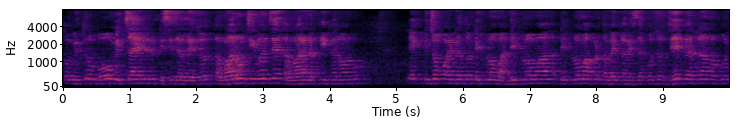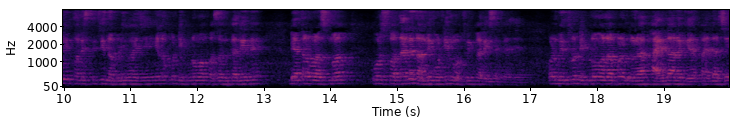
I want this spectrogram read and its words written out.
તો મિત્રો, બહુ વિચારીને ડિસિઝન લેજો. તમારું જીવન છે, તમારે નક્કી કરવાનું. એક બીજો પોઈન્ટ હતો ડિપ્લોમા ડિપ્લોમા ડિપ્લોમા પણ તમે કરી શકો છો. જે ઘરના લોકોની પરિસ્થિતિ નબળી હોય છે, એ લોકો ડિપ્લોમા પસંદ કરીને બે ત્રણ વર્ષમાં કોર્સ પતાવીને નાની મોટી નોકરી કરી શકે છે. પણ મિત્રો ડિપ્લોમાના પણ ઘણા ફાયદા અને ગેરફાયદા છે,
